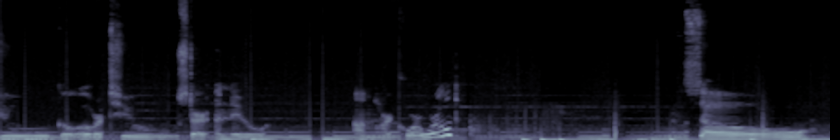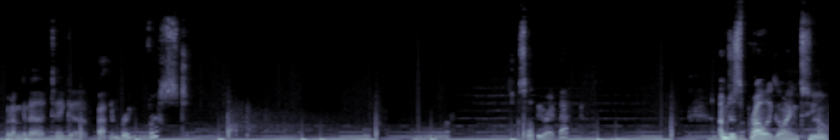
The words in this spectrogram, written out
to go over to start a new um hardcore world. So but I'm gonna take a bathroom break first. So I'll be right back. I'm just probably going to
